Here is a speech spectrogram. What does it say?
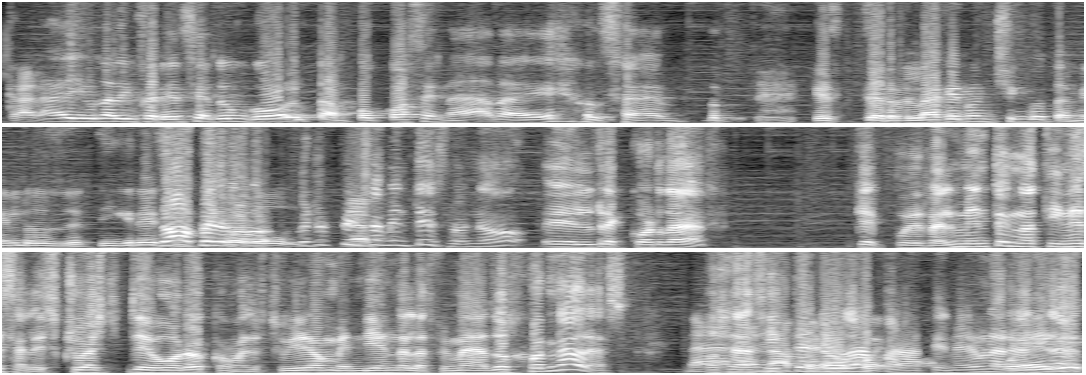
Caray, una diferencia de un gol tampoco hace nada, ¿eh? O sea, que se relajen un chingo también los de Tigres. No, pero, pero es precisamente eso, ¿no? El recordar que pues realmente no tienes al Scratch de oro como lo estuvieron vendiendo las primeras dos jornadas. o sea, sí te ayuda para tener una realidad.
